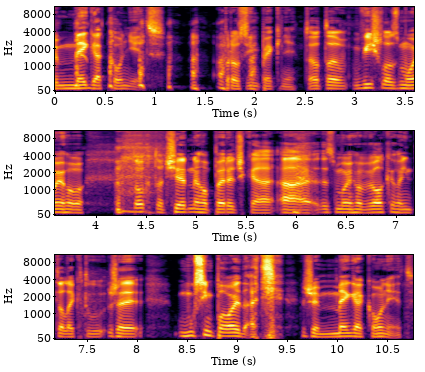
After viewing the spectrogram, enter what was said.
že mega koniec. Prosím pekne. Toto vyšlo z môjho tohto čierneho perečka a z môjho veľkého intelektu, že musím povedať, že mega koniec.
